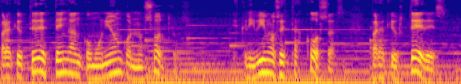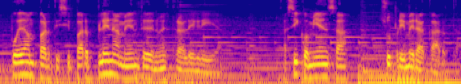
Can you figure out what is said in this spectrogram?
para que ustedes tengan comunión con nosotros. Escribimos estas cosas para que ustedes puedan participar plenamente de nuestra alegría. Así comienza su primera carta.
